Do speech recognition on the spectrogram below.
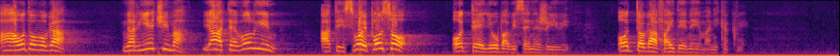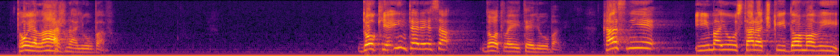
A od ovoga na riječima ja te volim, a ti svoj posao od te ljubavi se ne živi. Od toga fajde nema nikakve. To je lažna ljubav. Dok je interesa, dotle i te ljubavi. Kasnije imaju starački domovi,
